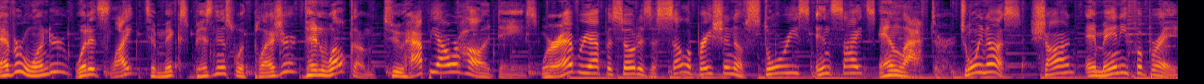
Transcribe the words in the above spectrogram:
Ever wonder what it's like to mix business with pleasure? Then welcome to Happy Hour Holidays, where every episode is a celebration of stories, insights, and laughter. Join us, Sean and Manny Fabre,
